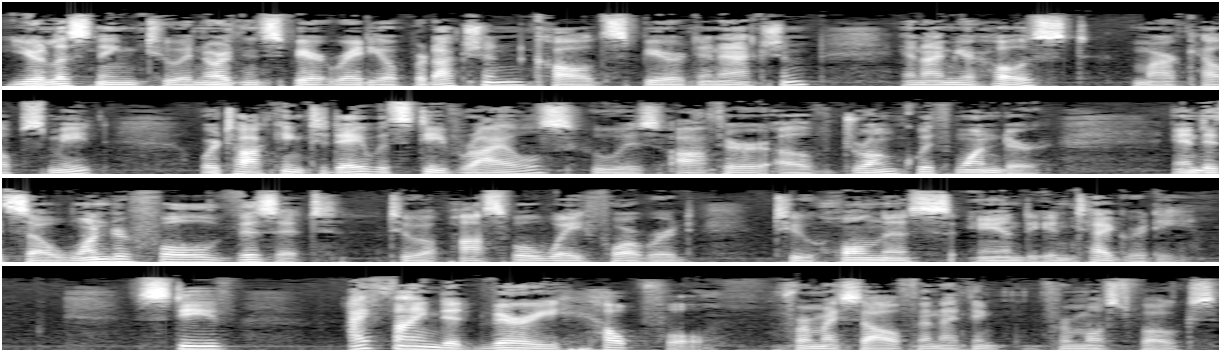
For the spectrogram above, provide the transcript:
You're listening to a Northern Spirit radio production called Spirit in Action, and I'm your host, Mark Helpsmeet. We're talking today with Steve Ryals, who is author of Drunk with Wonder, and it's a wonderful visit to a possible way forward to wholeness and integrity. Steve, I find it very helpful for myself, and I think for most folks,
